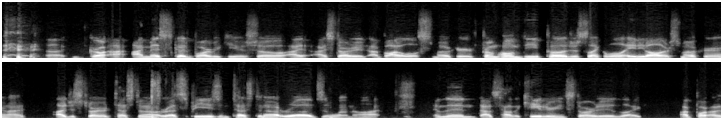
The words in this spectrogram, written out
uh, grow, I, I miss good barbecue, so I I started. I bought a little smoker from Home Depot, just like a little eighty dollar smoker, and I I just started testing out recipes and testing out rubs and whatnot. And then that's how the catering started. Like I, par- I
